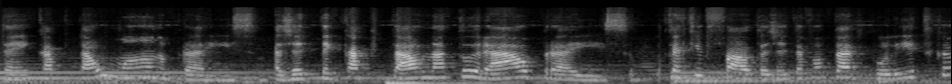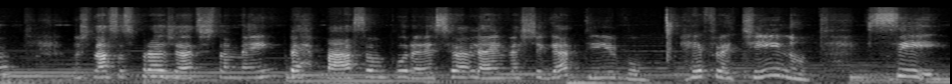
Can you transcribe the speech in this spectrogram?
tem capital humano para isso. A gente tem capital natural para isso. O que é que falta, gente? A vontade política. Os nossos projetos também perpassam por esse olhar investigativo, refletindo se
